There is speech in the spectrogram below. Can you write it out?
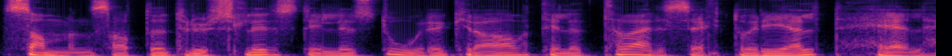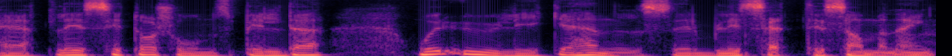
Sammensatte trusler stiller store krav til et tverrsektorielt, helhetlig situasjonsbilde hvor ulike hendelser blir sett i sammenheng.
